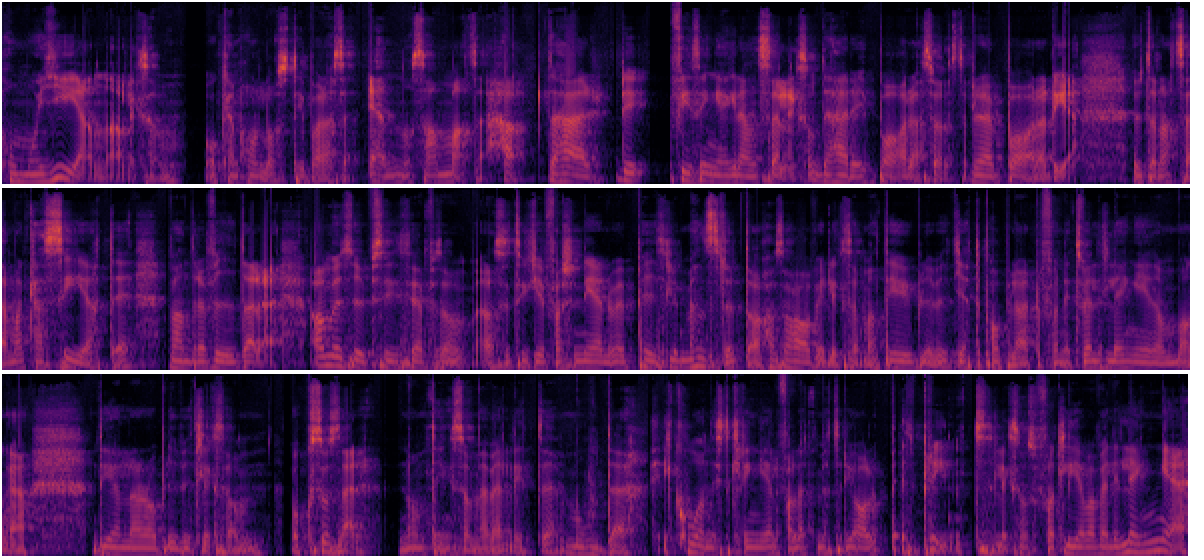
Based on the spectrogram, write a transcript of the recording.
homogena liksom, och kan hålla oss till bara så en och samma. Så här, det här det finns inga gränser. Liksom. Det här är bara svenskt. Det här är bara det. Utan att så här, man kan se att det vandrar vidare. Ja men typ till exempel som alltså, jag tycker är fascinerande med paisley-mönstret. Då, så har vi liksom att det har ju blivit jättepopulärt och funnits väldigt länge inom många delar och blivit liksom också så här, någonting som är väldigt eh, mode ikoniskt kring i alla fall ett material, ett print liksom, som fått leva väldigt länge.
